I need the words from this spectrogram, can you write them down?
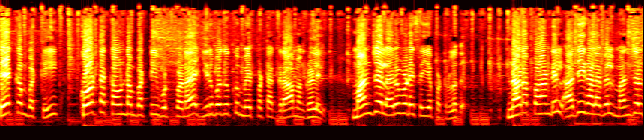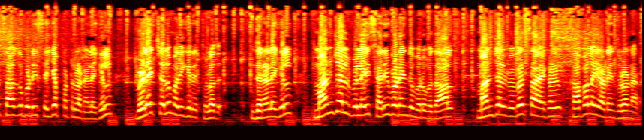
தேக்கம்பட்டி கோட்டக்கவுண்டம்பட்டி உட்பட இருபதுக்கும் மேற்பட்ட கிராமங்களில் மஞ்சள் அறுவடை செய்யப்பட்டுள்ளது. நடப்பாண்டில் அதிக அளவில் மஞ்சள் சாகுபடி செய்யப்பட்டுள்ள நிலையில் விளைச்சலும் அதிகரித்துள்ளது. இந்த நிலையில் மஞ்சள் விலை சரிவடைந்து வருவதால் மஞ்சள் விவசாயிகள் கவலை அடைந்துள்ளனர்.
